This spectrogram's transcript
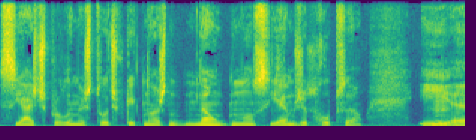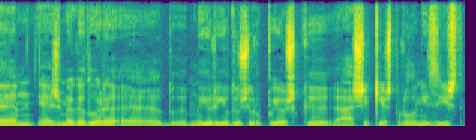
se há estes problemas todos, porque é que nós não denunciamos a corrupção? e hum. uh, a esmagadora uh, maioria dos europeus que acha que este problema existe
